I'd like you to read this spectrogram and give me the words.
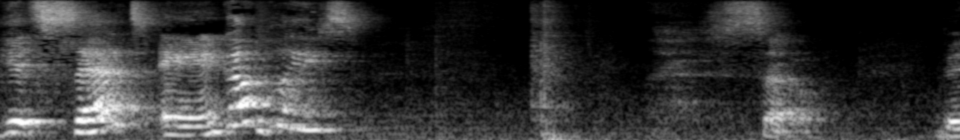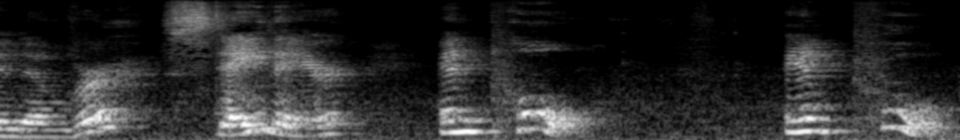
Get set and go, please. So, bend over, stay there, and pull. And pull.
